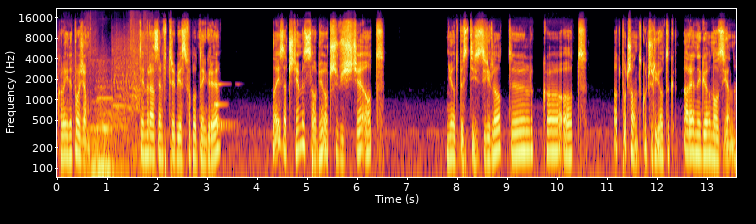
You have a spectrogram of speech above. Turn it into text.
Kolejny poziom. Tym razem w trybie swobodnej gry. No i zaczniemy sobie oczywiście od. Nie od Bestizilo, tylko od od początku, czyli od areny Geonozjan.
